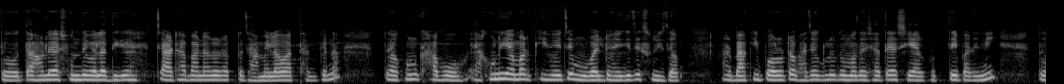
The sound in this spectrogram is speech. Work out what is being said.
তো তাহলে আর সন্ধেবেলার দিকে চাটা বানানোর একটা ঝামেলাও আর থাকবে না। তো এখন খাব। এখনই আমার কি হয়েছে, মোবাইলটা হয়ে গেছে সুইচ অফ। আর বাকি পরোটা ভাজাগুলো তোমাদের সাথে আর শেয়ার করতেই পারিনি। তো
